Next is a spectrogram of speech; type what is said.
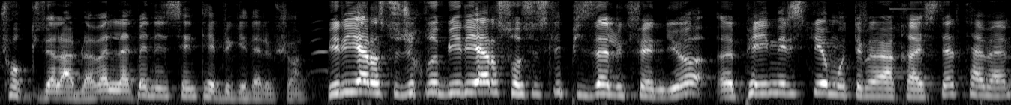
Çok güzel abla. Vallahi ben de seni tebrik ederim şu an. Bir yarı sucuklu, bir yarı sosisli pizza lütfen diyor. Ee, peynir istiyor muhtemelen arkadaşlar. Tamam.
